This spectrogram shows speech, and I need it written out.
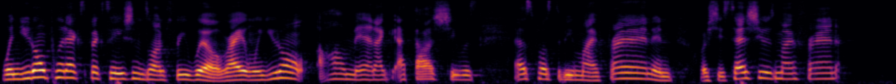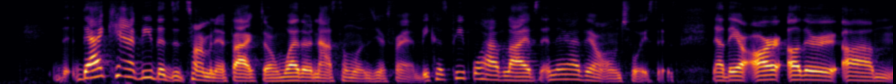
when you don't put expectations on free will, right? When you don't, oh man, I, I thought she was that was supposed to be my friend and or she said she was my friend that can't be the determinant factor on whether or not someone's your friend because people have lives and they have their own choices. Now, there are other um,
